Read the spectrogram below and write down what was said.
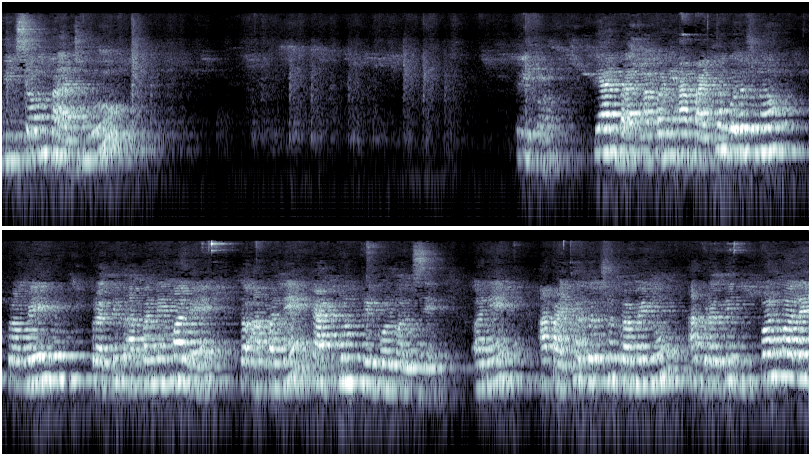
વિષમ બાજુ ત્રિકોણ ત્યારબાદ આપણને આ પાયથાગોરસનો પ્રમેયનું પ્રતીક આપણને મળે તો આપણને કાટકોણ ત્રિકોણ મળશે અને આ પાયથાગોરસનો પ્રમેયનું આ પ્રતીક પણ મળે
